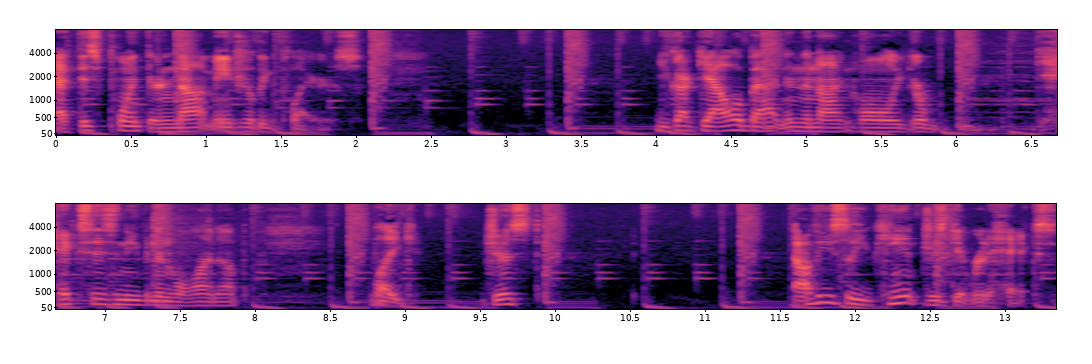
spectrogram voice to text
At this point, they're not major league players. You got Gallo batting in the nine hole. Your Hicks isn't even in the lineup. Like, just obviously you can't just get rid of Hicks.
